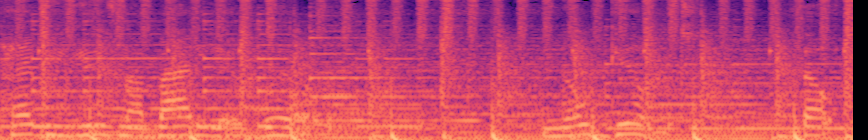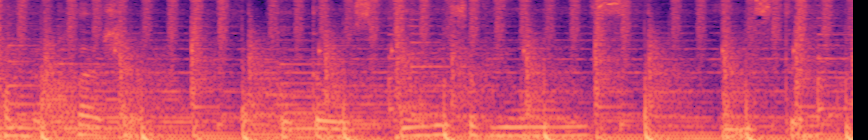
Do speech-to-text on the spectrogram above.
Have you used my body at will? No guilt felt from the pleasure that those fingers of yours instill.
